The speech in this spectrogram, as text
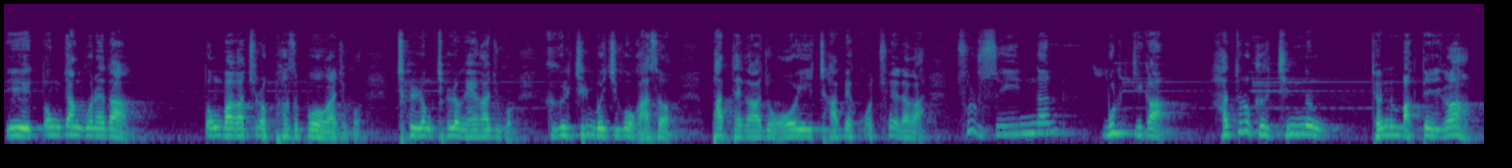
이 똥장군에다 똥바가지로 퍼서 부어가지고 철렁철렁 해가지고 그걸 짊어지고 가서 밭에 가지고 오이, 자배, 고추에다가 줄 수 있는 물기가 하도록 그 짓는 젓는 막대기가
